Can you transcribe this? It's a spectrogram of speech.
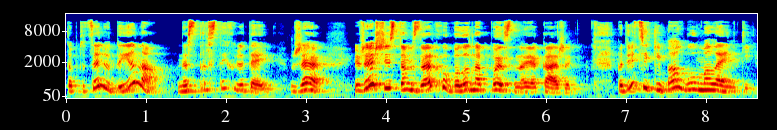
Тобто це людина не з простих людей. Вже, і вже щось там зверху було написано, як кажуть. Подивіться, який Бах був маленький.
